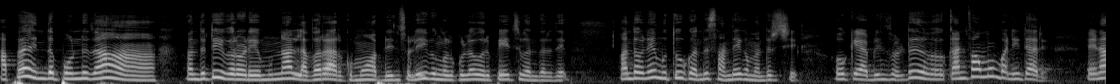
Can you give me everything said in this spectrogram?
அப்போ இந்த பொண்ணு தான் வந்துட்டு இவருடைய முன்னாள் லவராக இருக்குமோ அப்படின்னு சொல்லி இவங்களுக்குள்ள ஒரு பேச்சு வந்துடுது வந்தோடனே முத்துவுக்கு வந்து சந்தேகம் வந்துருச்சு. ஓகே அப்படின்னு சொல்லிட்டு கன்ஃபார்மும் பண்ணிட்டார். ஏன்னா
